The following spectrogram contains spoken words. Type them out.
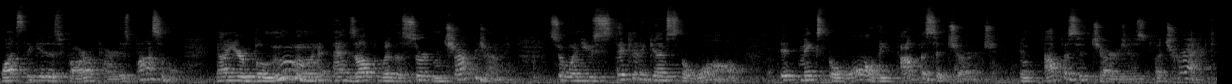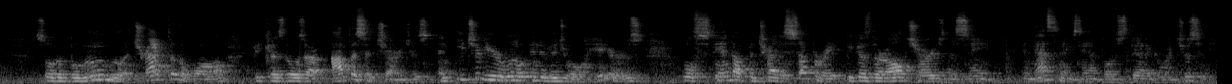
wants to get as far apart as possible. Now your balloon ends up with a certain charge on it. So when you stick it against the wall, it makes the wall the opposite charge. And opposite charges attract. So the balloon will attract to the wall because those are opposite charges, and each of your little individual hairs will stand up and try to separate because they're all charged the same. And that's an example of static electricity.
